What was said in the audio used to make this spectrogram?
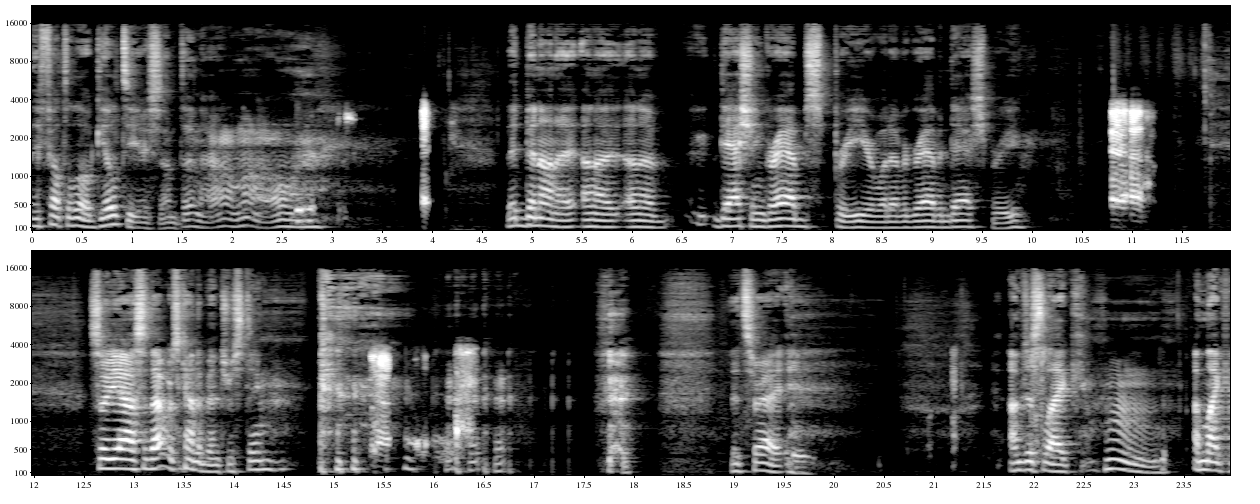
they felt a little guilty or something. I don't know. They'd been on a on a on a dash and grab spree or whatever, grab and dash spree. yeah. So yeah, so that was kind of interesting. That's right. I'm just like, hmm. I'm like,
